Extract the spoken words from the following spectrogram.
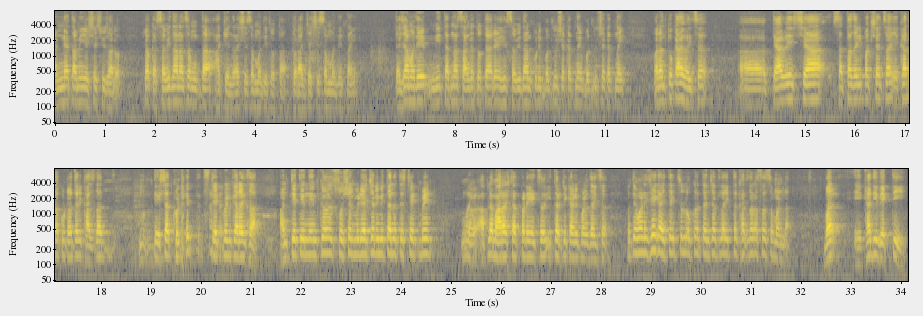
आणण्यात आम्ही यशस्वी झालो. किंवा का संविधानाचा मुद्दा हा केंद्राशी संबंधित होता तो राज्याशी संबंधित नाही. त्याच्यामध्ये मी त्यांना सांगत होतं अरे हे संविधान कोणी बदलू शकत नाही बदलू शकत नाही. परंतु काय व्हायचं त्यावेळेसच्या सत्ताधारी पक्षाचा एखादा कुठला तरी खासदार देशात कुठे स्टेटमेंट करायचा. आणि ते ते नेमकं सोशल मीडियाच्या निमित्तानं ते स्टेटमेंट आपल्या महाराष्ट्रात पण यायचं इतर ठिकाणी पण जायचं. मग ते म्हणायचे काय तेच लोक त्यांच्यातला एक तर खासदार असं असं म्हणला. बरं एखादी व्यक्ती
